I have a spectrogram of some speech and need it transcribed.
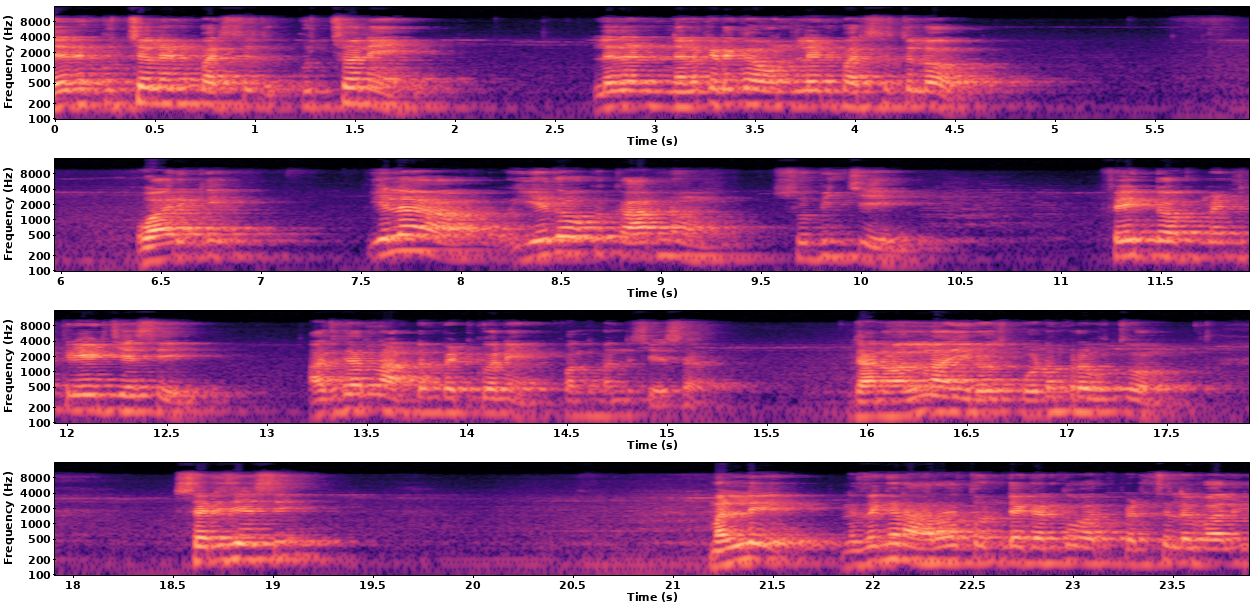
లేదా కూర్చోలేని పరిస్థితి కూర్చొని లేదంటే నిలకడగా ఉండలేని పరిస్థితుల్లో వారికి ఇలా ఏదో ఒక కారణం చూపించి ఫేక్ డాక్యుమెంట్ క్రియేట్ చేసి అధికారులను అడ్డం పెట్టుకొని కొంతమంది చేశారు. దానివలన ఈరోజు కూటమి ప్రభుత్వం సరిచేసి మళ్ళీ నిజంగా అర్హత ఉంటే కనుక వారికి పెన్షన్లు ఇవ్వాలి.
